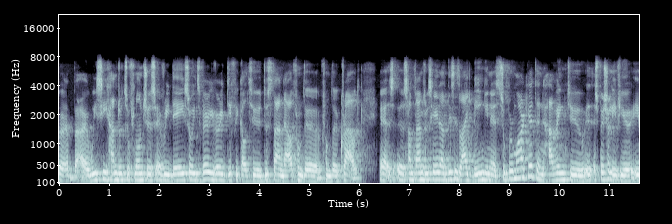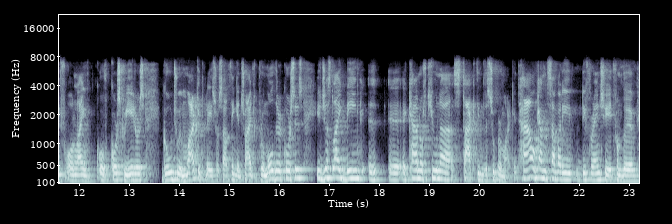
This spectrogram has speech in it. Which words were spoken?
Uh, we see hundreds of launches every day, so it's very, very difficult to to stand out from the from the crowd. Uh, sometimes we say that this is like being in a supermarket and having to, especially if you if online of course creators go to a marketplace or something and try to promote their courses, it's just like being a, can of tuna stacked in the supermarket. How can somebody differentiate from the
